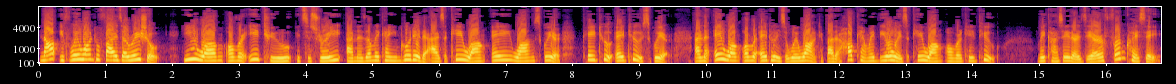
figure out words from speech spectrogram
Now, if we want to find the ratio, E1 over E2 is 3, and then we can input it as K1 A1 square, K2 A2 square, and A1 over A2 is we want, but how can we deal with K1 over K2? We consider their frequency.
